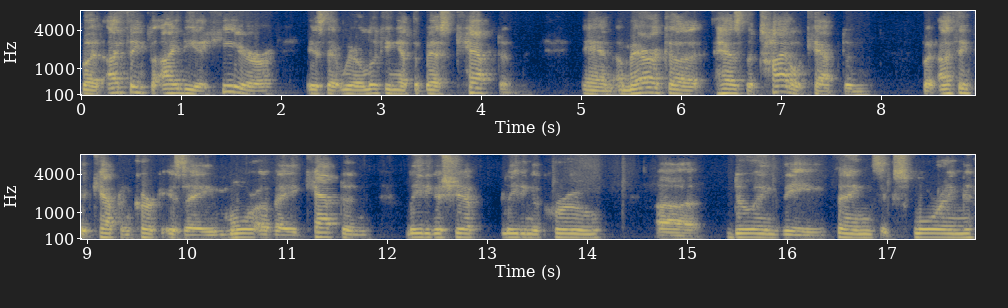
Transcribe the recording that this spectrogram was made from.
but I think the idea here is that we are looking at the best captain. And America has the title captain, but I think that Captain Kirk is a more of a captain leading a ship, leading a crew, uh, doing the things, exploring.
